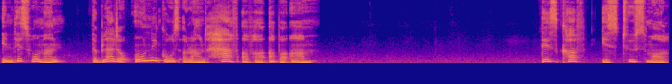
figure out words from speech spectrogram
In this woman, the bladder only goes around half of her upper arm. This cuff is too small.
